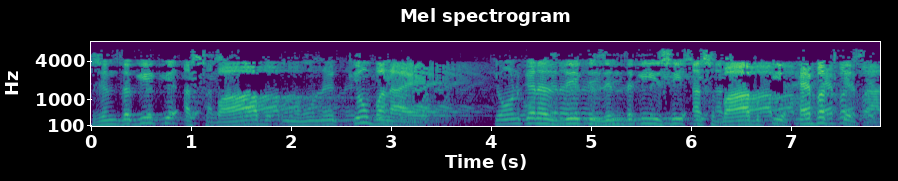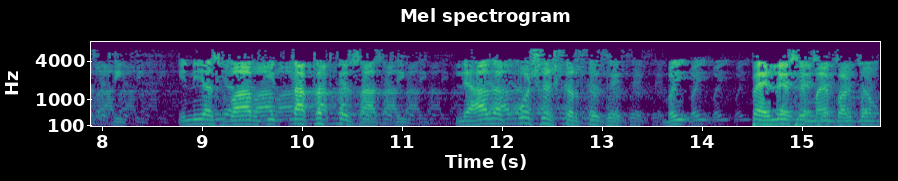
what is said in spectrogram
زندگی کے اسباب انہوں نے کیوں بنائے؟ کہ ان کے نزدیک زندگی اسی اسباب کی حیبت کے ساتھ تھی، انہی اسباب کی طاقت کے ساتھ تھی۔ لہذا کوشش کرتے تھے بھائی پہلے سے میں بڑھ جاؤں،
